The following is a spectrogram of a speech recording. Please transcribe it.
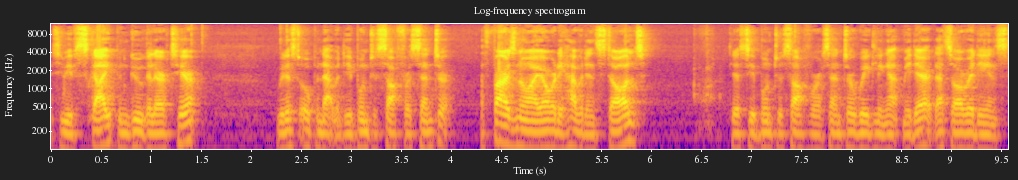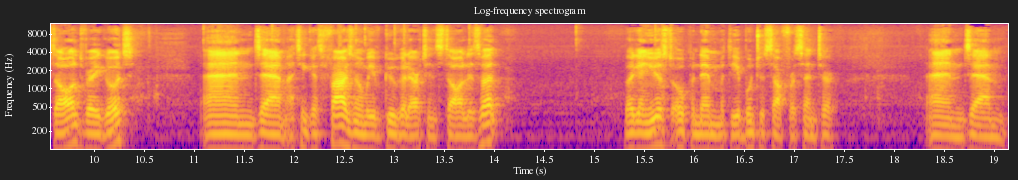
So we have Skype and Google Earth here. We'll just open that with the Ubuntu Software Center. As far as I know, I already have it installed. There's the Ubuntu Software Center wiggling at me there. That's already installed. Very good. And um, I think as far as I know, we have Google Earth installed as well. But again, you just open them with the Ubuntu Software Center. And um,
